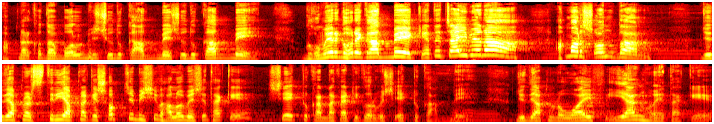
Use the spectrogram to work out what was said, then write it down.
আপনার কথা বলবে, শুধু কাঁদবে শুধু কাঁদবে। ঘুমের ঘরে কাঁদবে, খেতে চাইবে না। আমার সন্তান, যদি আপনার স্ত্রী আপনাকে সবচেয়ে বেশি ভালোবেসে থাকে, সে একটু কান্নাকাটি করবে, সে একটু কাঁদবে। যদি আপনার ওয়াইফ ইয়াং হয়ে থাকে,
